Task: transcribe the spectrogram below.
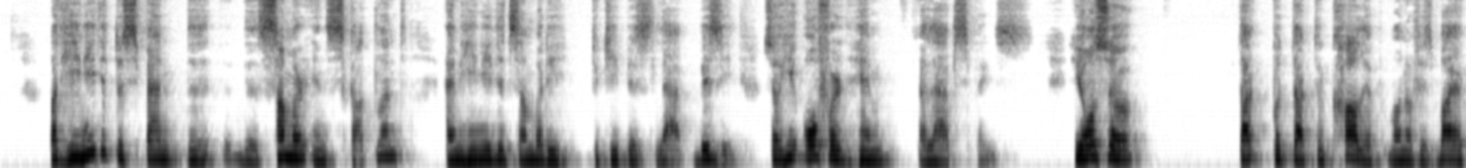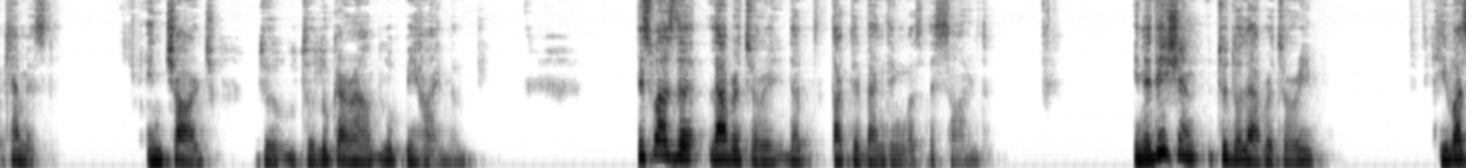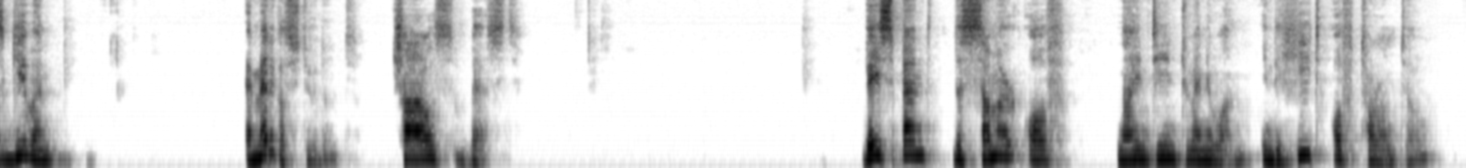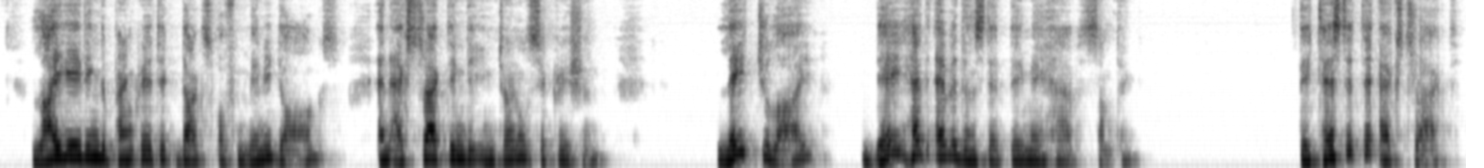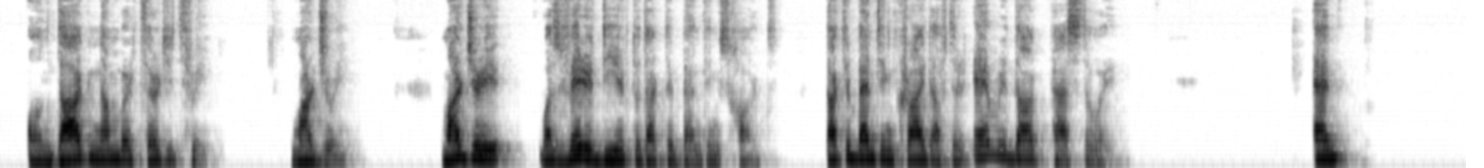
But he needed to spend the, the summer in Scotland, and he needed somebody to keep his lab busy. So he offered him a lab space. He also put Dr. Collip, one of his biochemists, in charge to, to look around, look behind them. This was the laboratory that Dr. Banting was assigned. In addition to the laboratory, he was given a medical student, Charles Best. They spent the summer of 1921 in the heat of Toronto, ligating the pancreatic ducts of many dogs and extracting the internal secretion. Late July, they had evidence that they may have something. They tested the extract on dog number 33, Marjorie. Marjorie was very dear to Dr. Banting's heart. Dr. Banting cried after every dog passed away. And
